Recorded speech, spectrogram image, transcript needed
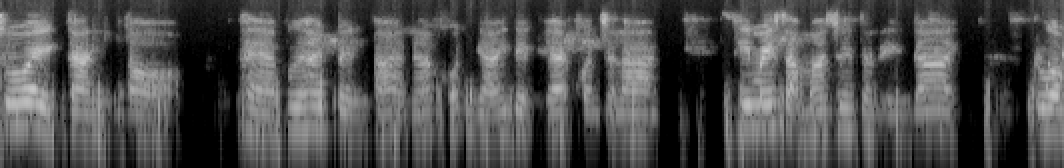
ช่วยกันต่อ แผ่เพื่อให้เป็นพาหนะขนย้ายเด็กและคนชราที่ไม่สามารถช่วยตนเองได้ รวม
